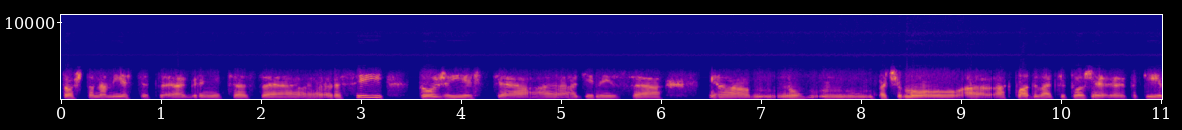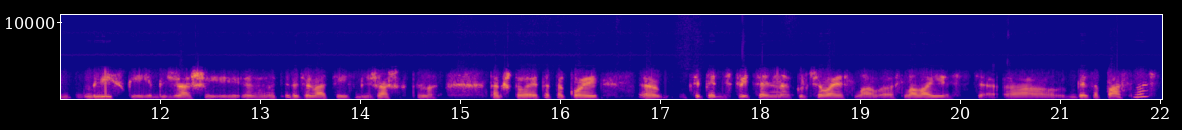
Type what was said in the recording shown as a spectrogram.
то что нам есть э, граница с э, Россией, тоже есть э, один из э, э ну, почему а, откладываются тоже э, такие близкие, ближайшие э, резервации из ближайших стран. Так что это такой теперь действительно ключевая слова, слова есть безопасность,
